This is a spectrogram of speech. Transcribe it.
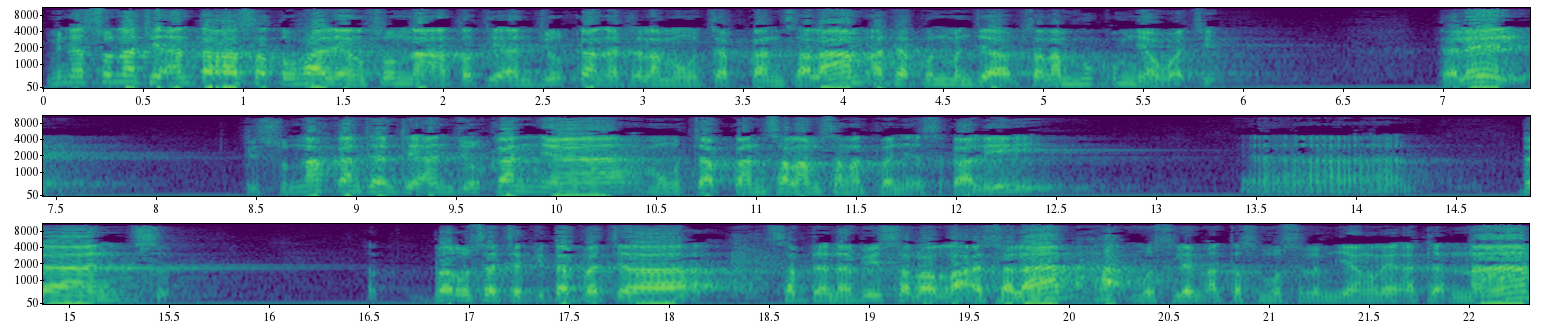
Minas sunnah di antara satu hal yang sunnah atau dianjurkan adalah mengucapkan salam, adapun menjawab salam hukumnya wajib. Dalil disunahkan dan dianjurkannya mengucapkan salam sangat banyak sekali ya, dan baru saja kita baca sabda Nabi Shallallahu Alaihi Wasallam hak Muslim atas Muslim yang lain ada enam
